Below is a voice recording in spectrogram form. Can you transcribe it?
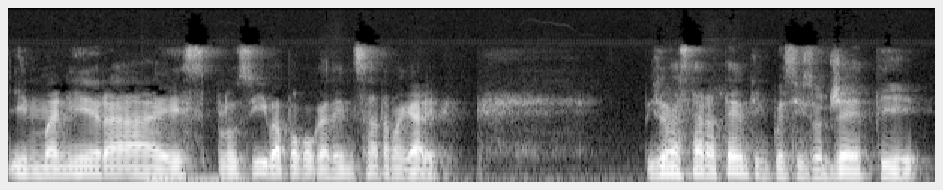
in maniera esplosiva, poco cadenzata magari. Bisogna stare attenti in questi soggetti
